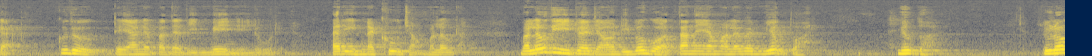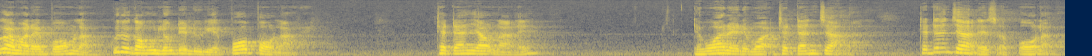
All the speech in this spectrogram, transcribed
ကကုသိုလ်တရားနဲ့ပတ်သက်ပြီးမေ့နေလို့တဲ့အဲ့ဒီနှစ်ခုကြောင့်မလုပ်တာမလုပ်သည့်အတွက်ကြောင့်ဒီပုဂ္ဂိုလ်ကတန်တရားမှာလည်းပဲမြုပ်သွားမြုပ်သွားလူလောကမှာလည်းပေါ်မလာကုသိုလ်ကောင်းမှုလုပ်တဲ့လူတွေပေါ်ပေါ်လာတယ် ထက်တန်းရောက်လာတယ်တဘွားတယ်တဘွားအထက်တန်းကြလာထက်တန်းကြတယ်ဆိုတော့ပေါ်လာတာ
